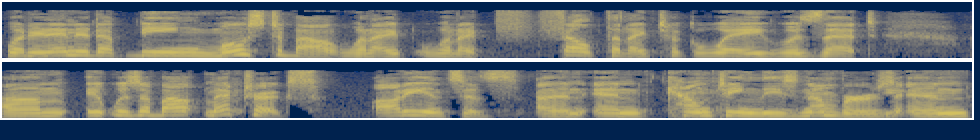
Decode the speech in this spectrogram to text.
what it ended up being most about, what I what I felt that I took away was that um, it was about metrics audiences and, and counting these numbers and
